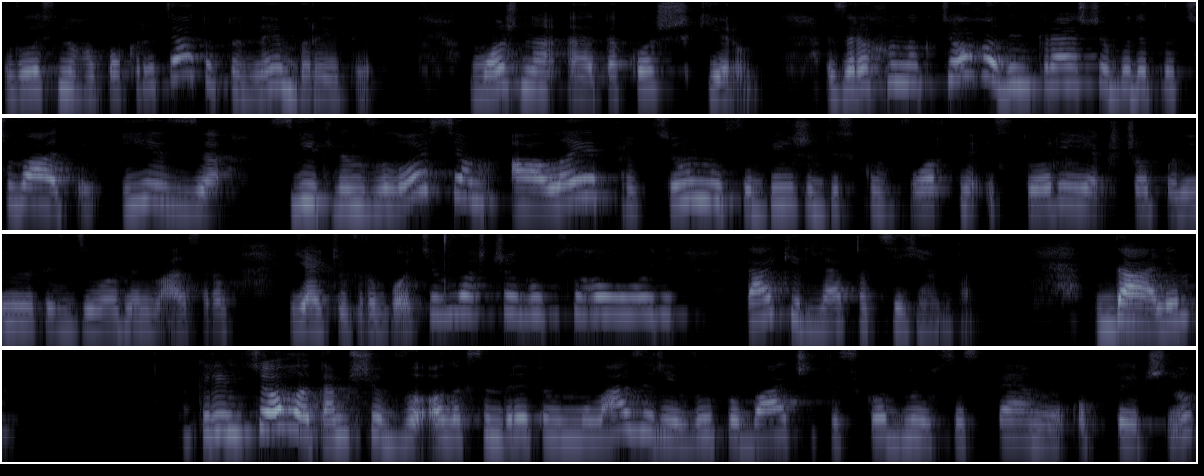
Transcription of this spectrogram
волосного покриття, тобто не брити. Можна е, також шкіру. За рахунок цього він краще буде працювати із світлим волоссям, але при цьому це більш дискомфортна історія, якщо порівнювати з діодним лазером, як і в роботі вашого обслуговуванні, так і для пацієнта. Далі Крім цього, там ще в Олександритовому лазері ви побачите складну систему оптичну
